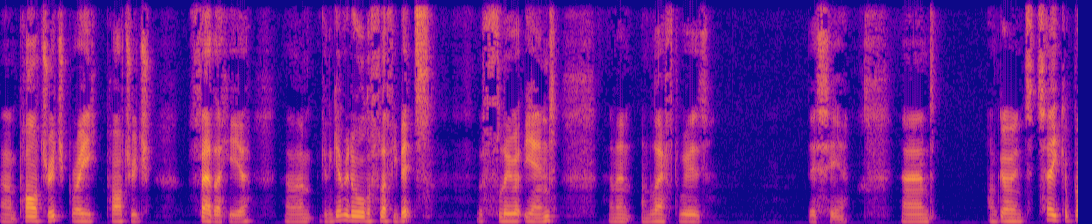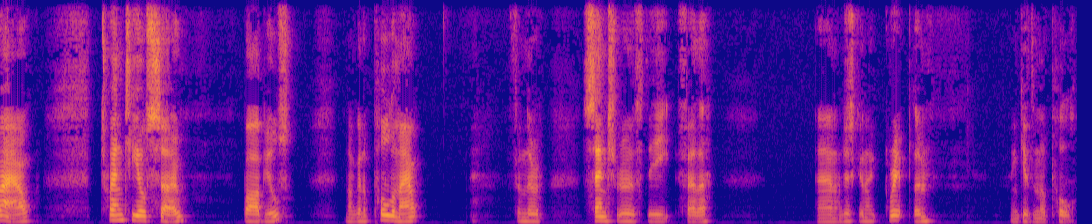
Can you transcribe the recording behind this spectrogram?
um, partridge, grey partridge feather here. Um, I'm going to get rid of all the fluffy bits, the flue at the end, and then I'm left with this here and I'm going to take about 20 or so barbules and I'm going to pull them out from the center of the feather and I'm just going to grip them and give them a pull.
